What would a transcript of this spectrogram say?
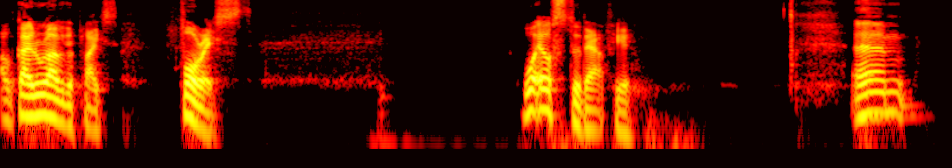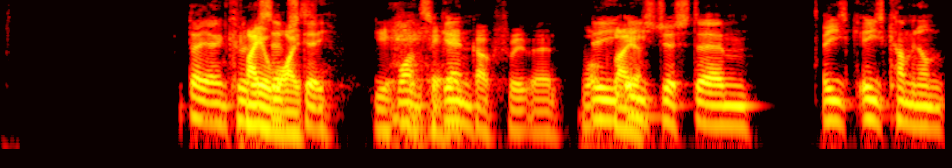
I'm going all over the place. Forest. What else stood out for you? Um, Player-wise. Kulusevski. Yeah, Once again. go for it, man. What He, he's just um, he's he's coming on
